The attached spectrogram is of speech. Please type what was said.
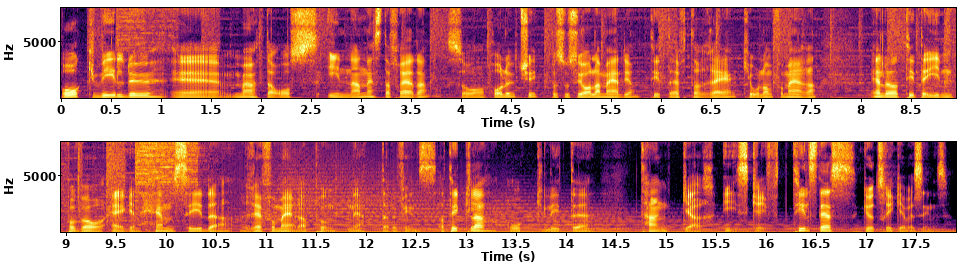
Och vill du eh, möta oss innan nästa fredag så håll utkik på sociala medier. Titta efter re kolon formera. Eller titta in på vår egen hemsida reformera.net där det finns artiklar och lite tankar i skrift. Tills dess, Guds rika välsignelse.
